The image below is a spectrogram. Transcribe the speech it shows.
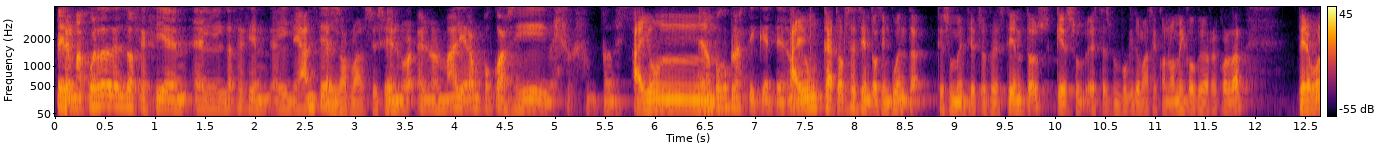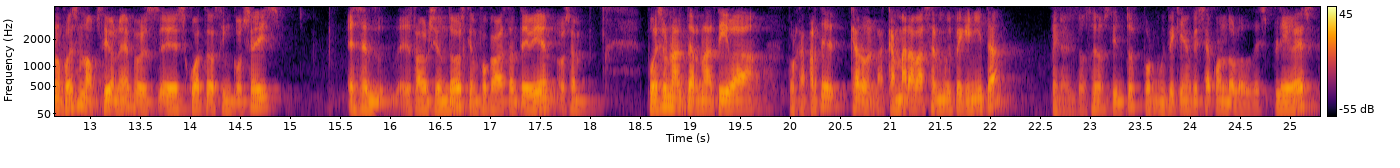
pero me acuerdo del 12100, el 12100, el de antes. El normal, sí, sí. El, el normal y era un poco así, pues, Hay un... era un poco plastiquete, ¿no? Hay un 14150, que es un 28300, que es, este es un poquito más económico, quiero recordar. Pero bueno, puede ser una opción, ¿eh? Pues es 456, es, el, es la versión 2, que enfoca bastante bien. O sea, puede ser una alternativa, porque aparte, claro, la cámara va a ser muy pequeñita, pero el 12200, por muy pequeño que sea, cuando lo despliegues,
